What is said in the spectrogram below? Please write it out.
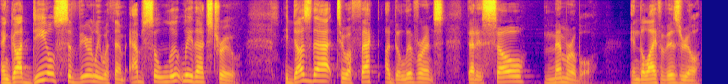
And God deals severely with them. Absolutely, that's true. He does that to effect a deliverance that is so memorable in the life of Israel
